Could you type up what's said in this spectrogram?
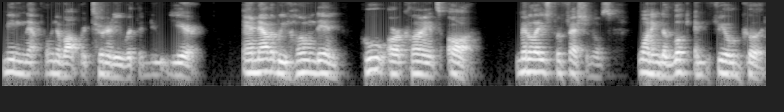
meeting that point of opportunity with the new year. And now that we've honed in who our clients are, middle-aged professionals wanting to look and feel good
